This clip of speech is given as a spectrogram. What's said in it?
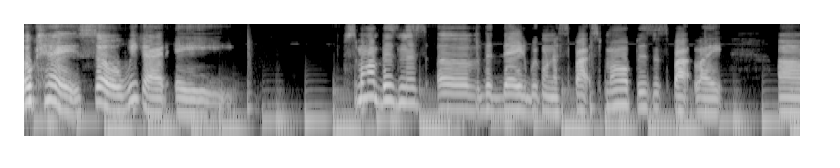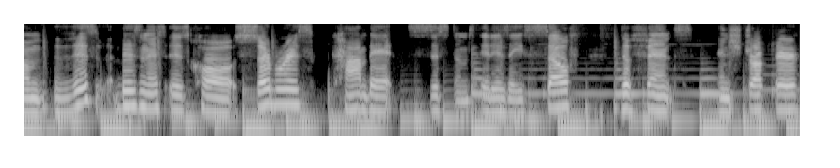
Okay, so we got a small business of the day. We're going to spot small business spotlight. Um, this business is called Cerberus Combat Systems. It is a self defense instructor.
